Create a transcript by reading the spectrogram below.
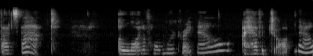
that's that. A lot of homework right now. I have a job now.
